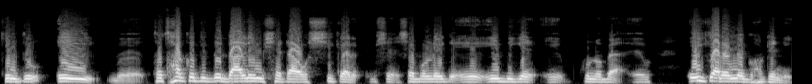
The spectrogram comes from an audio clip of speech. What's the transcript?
কিন্তু এই তথাকথিত ডালিম সেটা অস্বীকার, সে- বলল এই দিকে কোনো এই কারণে ঘটেনি।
